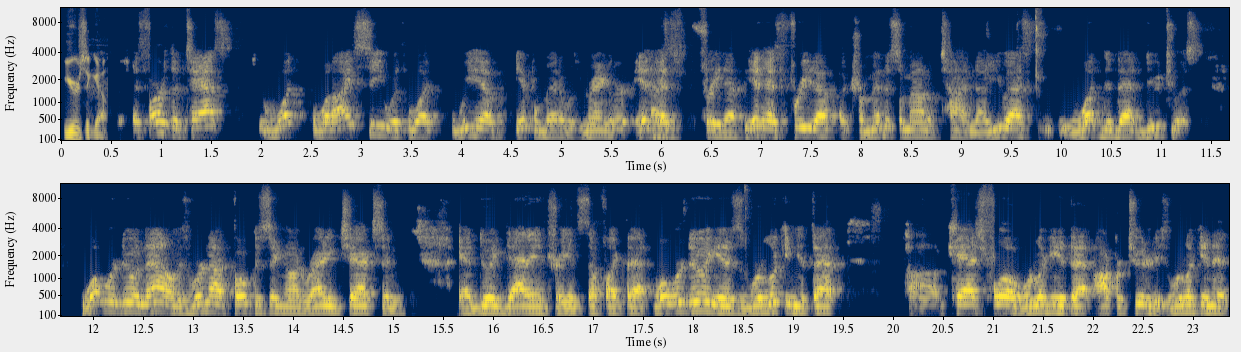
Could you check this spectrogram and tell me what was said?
years ago? As far as the tasks, what what I see with what we have implemented with Granular, it has has freed up. it has freed up a tremendous amount of time. Now, you ask, what did that do to us? What we're doing now is we're not focusing on writing checks and and doing data entry and stuff like that. What we're doing is, is we're looking at that uh, cash flow. We're looking at that opportunities. We're looking at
